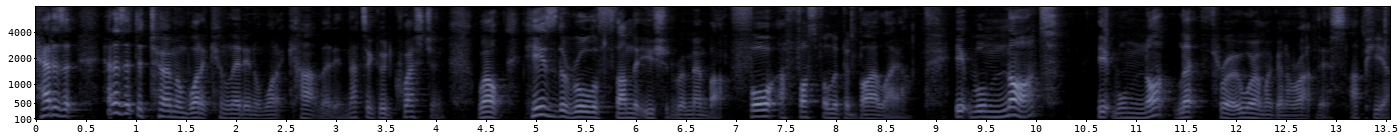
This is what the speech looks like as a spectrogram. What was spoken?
How does it how does it determine what it can let in and what it can't let in? That's a good question. Well, here's the rule of thumb that you should remember for a phospholipid bilayer. It will not it will not let through, where am I going to write this? Up here.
